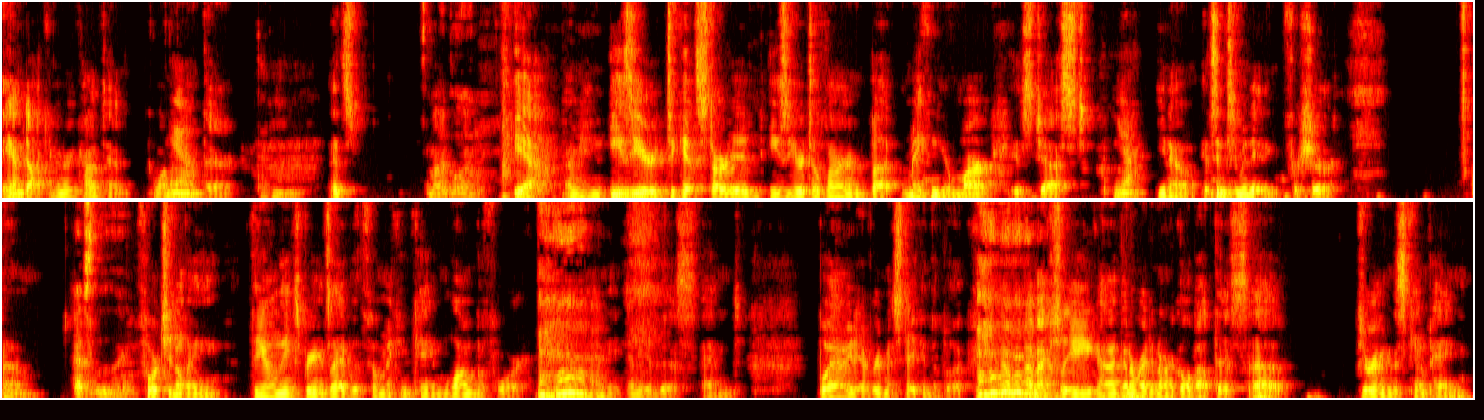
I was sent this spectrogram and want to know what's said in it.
and documentary content going yeah, on out there. Definitely. It's It's mind blowing. Yeah, I mean, easier to get started, easier to learn, but making your mark is just, Yeah. you know, it's intimidating for sure. Um, Absolutely. fortunately, the only experience I had with filmmaking came long before any, any of this, and boy, I made every mistake in the book. Um, I'm actually uh, going to write an article about this uh, during this campaign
